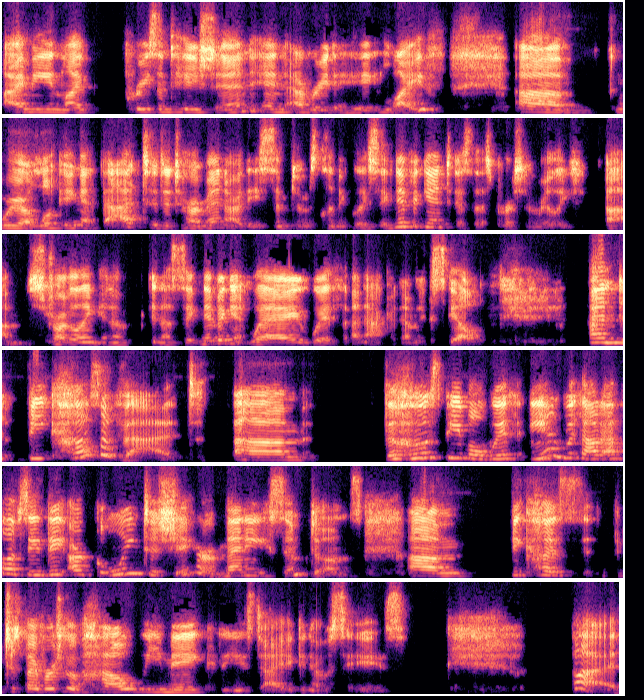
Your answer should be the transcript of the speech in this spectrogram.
I mean like presentation in everyday life. Um, we are looking at that to determine are these symptoms clinically significant? Is this person really um, struggling in a, in a significant way with an academic skill? And because of that, um, those people with and without epilepsy, they are going to share many symptoms um, because just by virtue of how we make these diagnoses. But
